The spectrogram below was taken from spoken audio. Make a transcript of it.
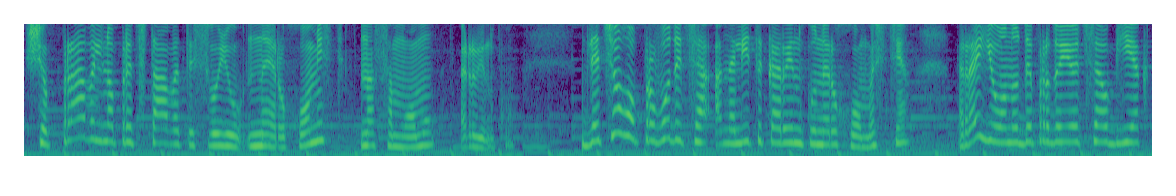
щоб правильно представити свою нерухомість на самому ринку. Для цього проводиться аналітика ринку нерухомості, району, де продається об'єкт,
